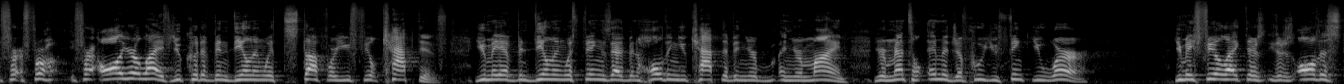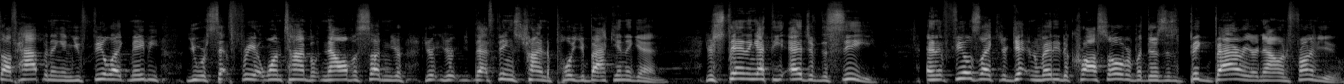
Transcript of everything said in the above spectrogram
for, for, for all your life, you could have been dealing with stuff where you feel captive. You may have been dealing with things that have been holding you captive in your, in your mind, your mental image of who you think you were. You may feel like there's, there's all this stuff happening, and you feel like maybe you were set free at one time, but now all of a sudden you're, you're, you're, that thing's trying to pull you back in again. You're standing at the edge of the sea, and it feels like you're getting ready to cross over, but there's this big barrier now in front of you.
